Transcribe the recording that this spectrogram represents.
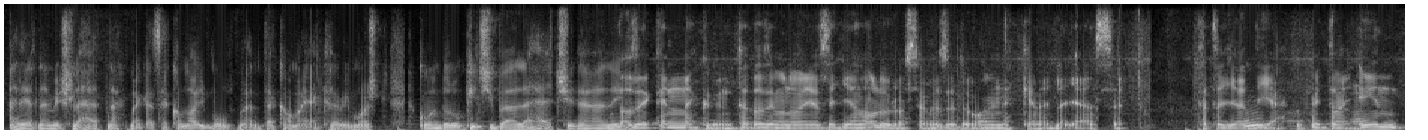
ezért nem is lehetnek meg ezek a nagy movementek, amelyekre mi most gondolunk. Kicsiben lehet csinálni. De azért kell nekünk, tehát azért mondom, hogy ez egy ilyen alulra szerveződő valaminek kell, hogy legyen szép. Tehát, hogy a diákok, mit tudom, én,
